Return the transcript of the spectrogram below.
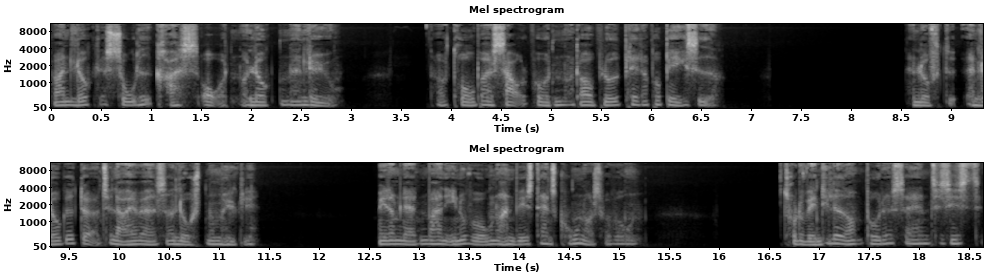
Der var en lugt af solhed græs over den og lugten af en løve. Der var dråber af savl på den, og der var blodpletter på begge sider. Han, luftede, han lukkede døren til legeværelset og låste den omhyggeligt. Midt om natten var han endnu vågen, og han vidste, at hans kone også var vågen. Tror du, Vendi lavede om på det, sagde, han til sidst,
